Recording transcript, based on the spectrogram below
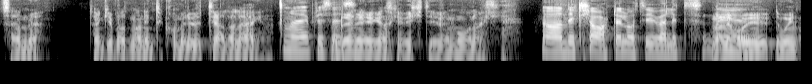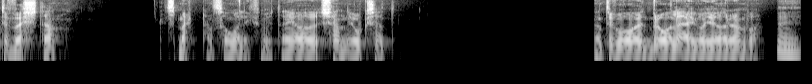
sämre. Med tanke på att man inte kommer ut i alla lägen. Nej, Och precis. den är ju ganska viktig för en målvakt. Ja, det är klart. Det låter ju väldigt... Men det var ju, det var ju inte värsta smärtan så liksom, utan jag kände också att, att det var ett bra läge att göra den på. Mm,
